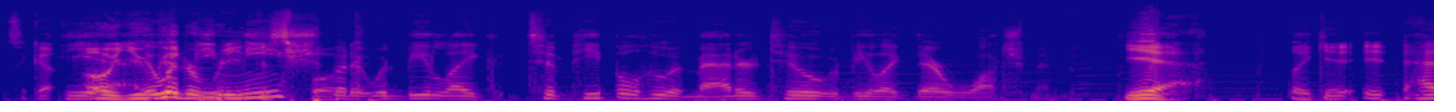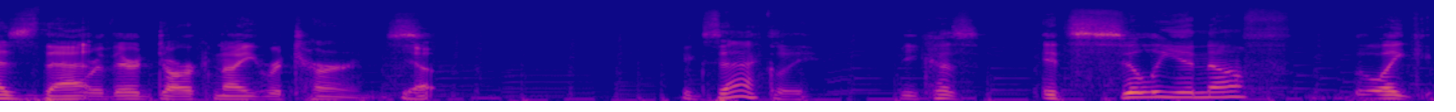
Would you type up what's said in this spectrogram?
It's like, oh, Yeah, oh, you it would be read niche, but it would be like to people who it mattered to, it would be like their Watchmen yeah, like it, it has that. or their Dark Knight Returns. Yep. Exactly. because it's silly enough, like,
